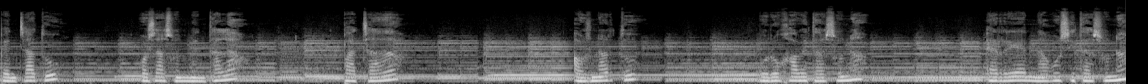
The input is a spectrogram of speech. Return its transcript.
pentsatu, osasun mentala, patxada, hausnartu, buru jabetasuna, herrien nagusitasuna,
